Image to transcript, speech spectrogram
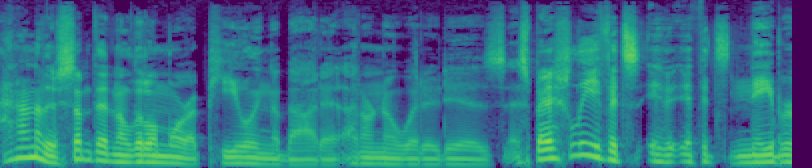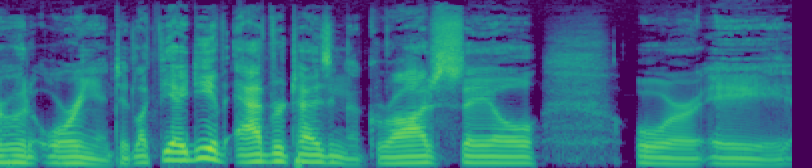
I don't know. There's something a little more appealing about it. I don't know what it is, especially if it's if, if it's neighborhood oriented. Like the idea of advertising a garage sale or a,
